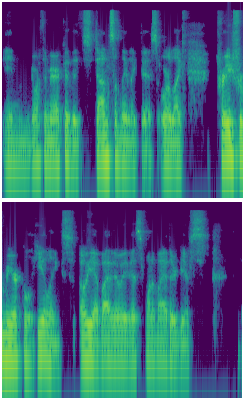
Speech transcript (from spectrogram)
in North America that's done something like this or like prayed for miracle healings. Oh yeah, by the way, that's one of my other gifts.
